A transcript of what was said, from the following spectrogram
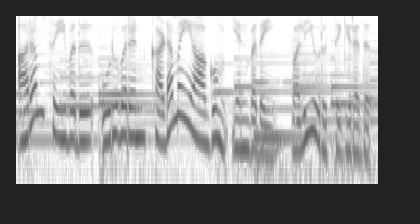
அறம் செய்வது ஒருவரின் கடமையாகும் என்பதை வலியுறுத்துகிறது.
